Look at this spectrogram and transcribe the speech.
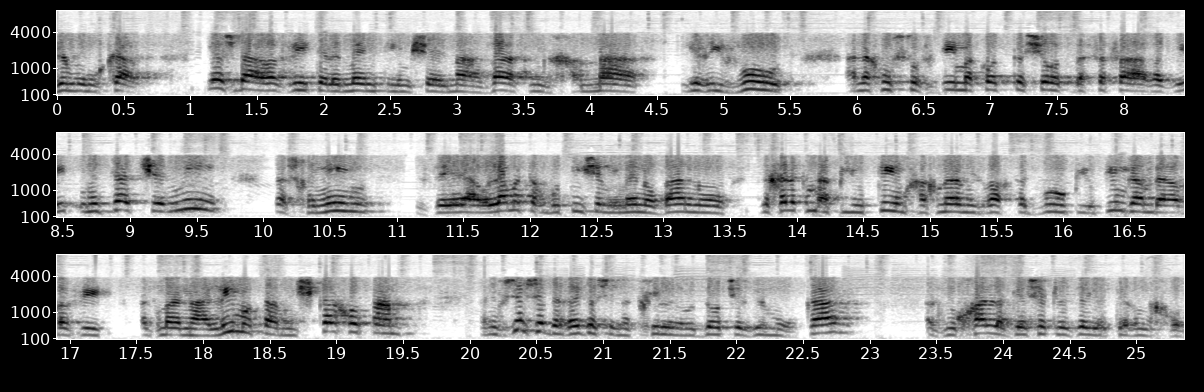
זה מורכב. יש בערבית אלמנטים של מאבק, מלחמה, יריבות. אנחנו סופגים מכות קשות בשפה הערבית, ומצד שני, השכנים והעולם התרבותי שממנו באנו, זה חלק מהפיוטים, חכמי המזרח כתבו פיוטים גם בערבית, אז מה, נעלים אותם, נשכח אותם? אני חושב שברגע שנתחיל להודות שזה מורכב, אז נוכל לגשת לזה יותר נכון.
